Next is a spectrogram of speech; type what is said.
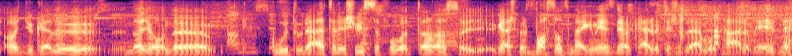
adjuk elő nagyon kulturáltan és visszafogottan az, hogy Gáspár baszott megnézni a kárvet is az elmúlt három hétben.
